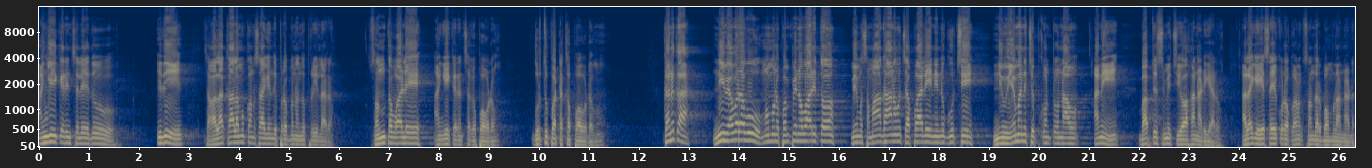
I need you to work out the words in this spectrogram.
అంగీకరించలేదు. ఇది చాలా కాలము కొనసాగింది ప్రభునందు ప్రియులారా. సొంత వాళ్ళే అంగీకరించకపోవడం గుర్తుపట్టకపోవడము. కనుక నీవెవరవు? మమ్మను పంపిన వారితో మేము సమాధానం చెప్పాలి నిన్ను గూర్చి నీవు ఏమని చెప్పుకుంటున్నావు? అని బాప్తిస్మిచ్చి యోహాన్ అడిగారు. అలాగే ఏసయ్య కూడా ఒక సందర్భంలో అన్నాడు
